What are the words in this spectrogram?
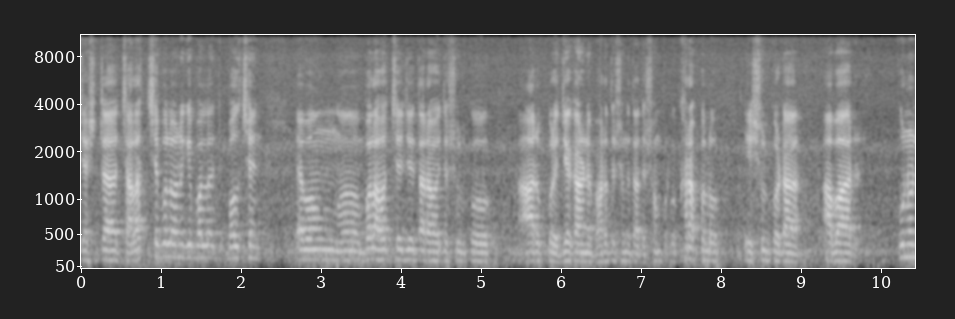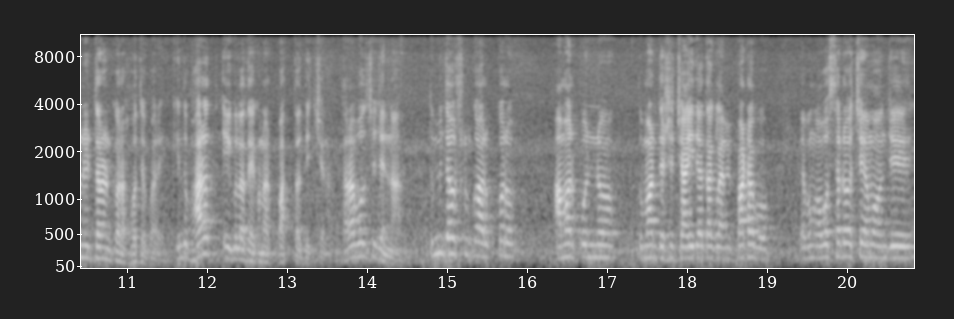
চেষ্টা চালাচ্ছে বলে অনেকে বলা- বলছেন এবং বলা হচ্ছে যে তারা হয়তো শুল্ক আরোপ করে যে কারণে ভারতের সঙ্গে তাদের সম্পর্ক খারাপ হলো, এই শুল্কটা আবার পুনর্নির্ধারণ করা হতে পারে। কিন্তু ভারত এইগুলাতে এখন আর পাত্তা দিচ্ছে না। তারা বলছে যে না, তুমি দাও শুল্ক আরোপ করো, আমার পণ্য তোমার দেশে চাহিদা থাকলে আমি পাঠাবো। এবং অবস্থাটা হচ্ছে এমন যে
